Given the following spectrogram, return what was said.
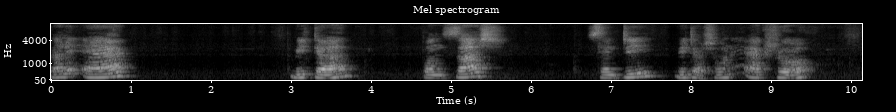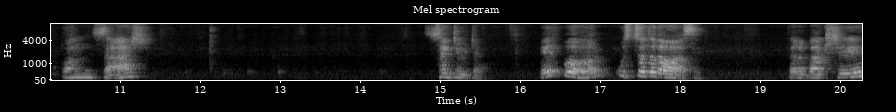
তাহলে এক মিটার পঞ্চাশ সেন্টিমিটার সমান একশো পঞ্চাশ সেন্টিমিটার। এরপর উচ্চতা দেওয়া আছে। তাহলে বাক্সের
